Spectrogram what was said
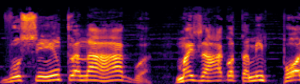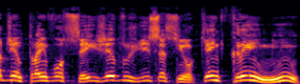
você entra na água, mas a água também pode entrar em você. E Jesus disse assim: ó, quem crê em mim,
